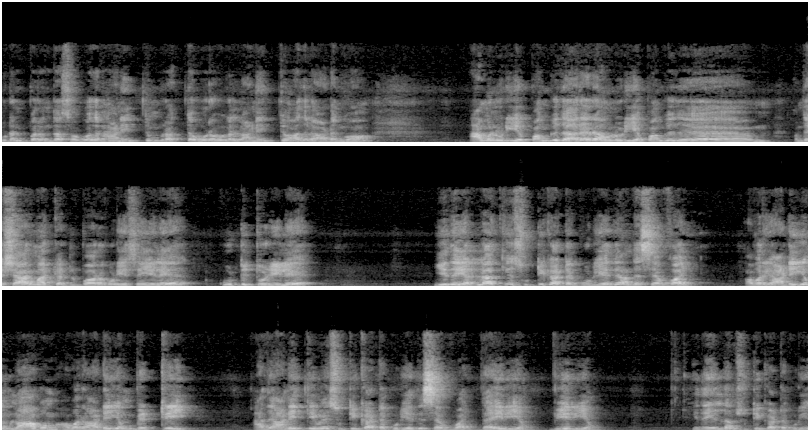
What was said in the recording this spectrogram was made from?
உடன் பிறந்த சகோதரன் அனைத்தும் இரத்த உறவுகள் அனைத்தும் அதில் அடங்கும். அவனுடைய பங்குதாரர் அவனுடைய பங்கு அந்த ஷேர் மார்க்கெட்டில் போகக்கூடிய செயல் கூட்டு தொழில் இதை எல்லாத்தையும் சுட்டி காட்டக்கூடியது அந்த செவ்வாய். அவரை அடையும் லாபம் அவர் அடையும் வெற்றி அது அனைத்தையுமே சுட்டி காட்டக்கூடியது செவ்வாய். தைரியம் வீரியம். இதையெல்லாம் சுட்டி காட்டக்கூடிய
